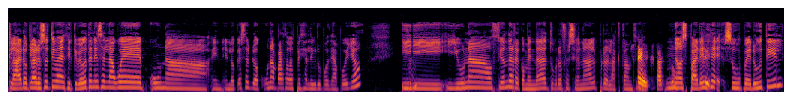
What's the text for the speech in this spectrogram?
Claro, claro, eso te iba a decir, que veo que tenéis en la web una, en, en lo que es el blog, un apartado especial de grupos de apoyo y, una opción de recomendar a tu profesional prolactancia. Exacto. Nos parece súper útil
